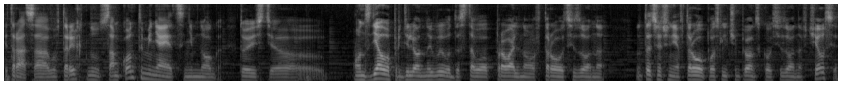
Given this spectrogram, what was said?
это раз. А во-вторых, ну, сам конт меняется немного. То есть э, он сделал определенные выводы с того провального второго сезона, ну, точнее, второго после чемпионского сезона в Челси,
